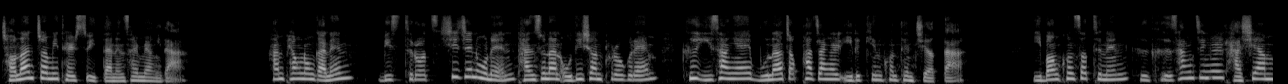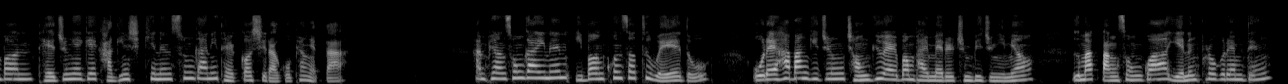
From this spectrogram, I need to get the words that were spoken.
전환점이 될 수 있다는 설명이다. 한 평론가는 미스트롯 시즌 5는 단순한 오디션 프로그램 그 이상의 문화적 파장을 일으킨 콘텐츠였다. 이번 콘서트는 그, 그 상징을 다시 한번 대중에게 각인시키는 순간이 될 것이라고 평했다. 한편 송가인은 이번 콘서트 외에도 올해 하반기 중 정규 앨범 발매를 준비 중이며 음악 방송과 예능 프로그램 등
